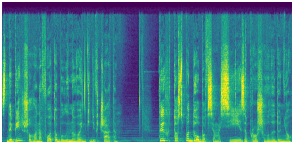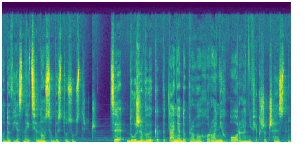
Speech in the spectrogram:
Здебільшого на фото були новенькі дівчата. Тих, хто сподобався Месії, запрошували до нього до в'язниці на особисту зустріч. Це дуже велике питання до правоохоронних органів, якщо чесно.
